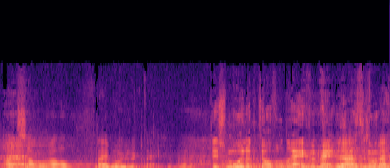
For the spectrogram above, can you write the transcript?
Het zou me wel vrij moeilijk lijken. Maar... Het is moeilijk te overdrijven, mij. Ja, het is bij...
